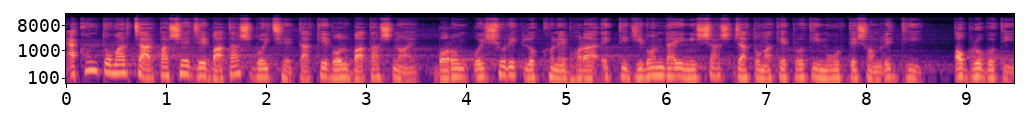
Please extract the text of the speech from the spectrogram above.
এখন তোমার চারপাশে যে বাতাস বইছে তা কেবল বাতাস নয়, বরং ঐশ্বরিক লক্ষণে ভরা একটি জীবনদায়ী নিঃশ্বাস যা তোমাকে প্রতি মুহূর্তে সমৃদ্ধি, অগ্রগতি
